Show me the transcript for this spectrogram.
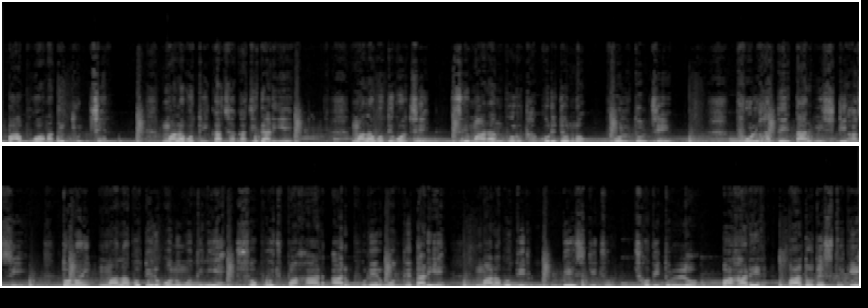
বাবু আমাকে খুঁজছেন? মালাবতী কাছাকাছি দাঁড়িয়ে। মালাবতী বলছে, সে মারানপুর ঠাকুরের জন্য ফুল তুলছে। ফুল হাতে তার মিষ্টি হাসি। তনয় মালাবতীর অনুমতি নিয়ে সবুজ পাহাড় আর ফুলের মধ্যে দাঁড়িয়ে মালাবতীর বেশ কিছু ছবি তুলল। পাহাড়ের পাদদেশ থেকে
